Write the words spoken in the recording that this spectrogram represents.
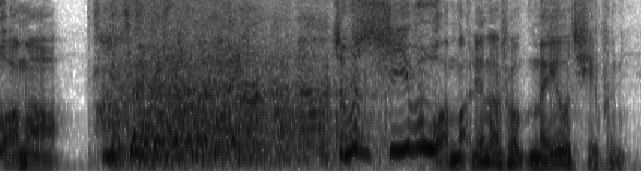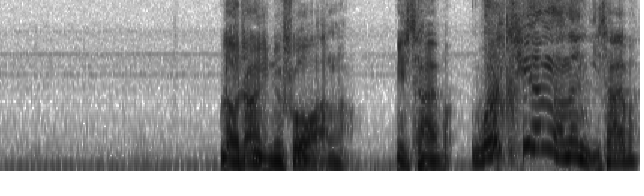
我吗？这不是欺负我吗？领导说没有欺负你。老张已经说完了，你猜吧。我说天哪，那你猜吧。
